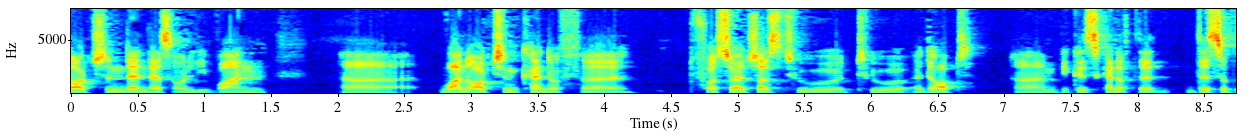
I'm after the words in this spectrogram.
auction, then there's only one uh, one auction kind of uh, for searchers to to adopt um, because kind of the the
